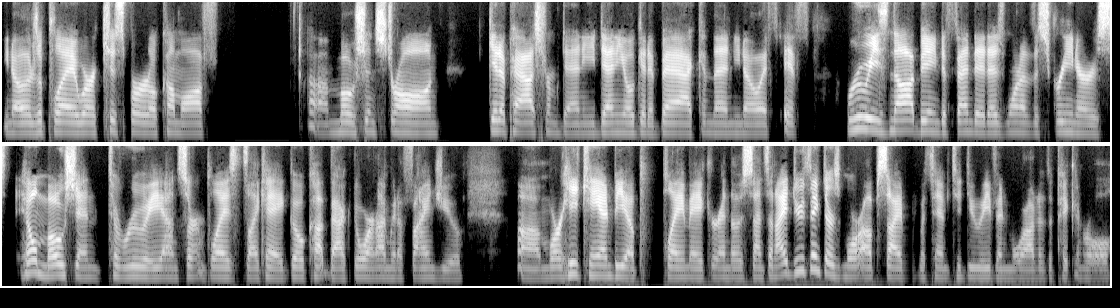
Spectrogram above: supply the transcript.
you know there's a play where Kispert will come off uh, motion strong get a pass from Deni. Deni will get it back. And then, you know, if if Rui's not being defended as one of the screeners, he'll motion to Rui on certain plays like, hey, go cut back door and I'm going to find you. Um, where he can be a playmaker in those sense. And I do think there's more upside with him to do even more out of the pick and roll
